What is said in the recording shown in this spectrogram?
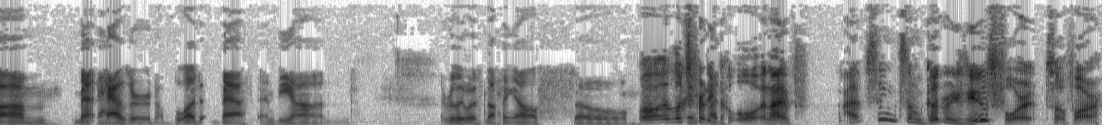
Um, Matt Hazard, Bloodbath and Beyond. There really was nothing else, so Well, it looks pretty Inside. cool, and I've I've seen some good reviews for it so far.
